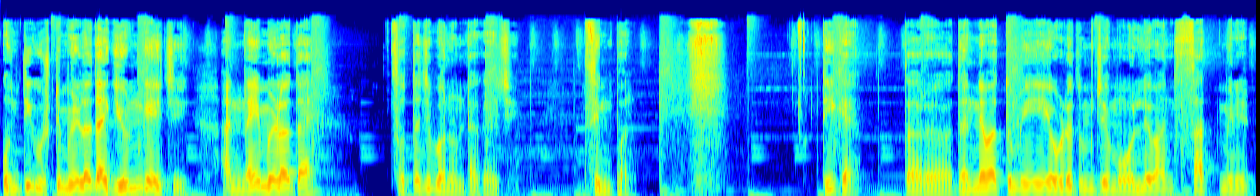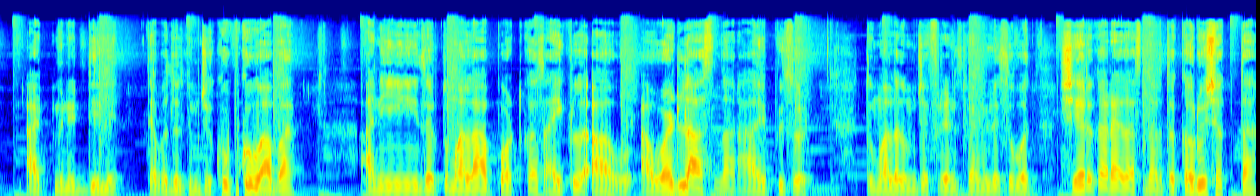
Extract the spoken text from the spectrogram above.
कोणती गोष्ट मिळत आहे घेऊन घ्यायची आणि नाही मिळत आहे स्वतःची बनवून टाकायची. सिंपल ठीक आहे. तर धन्यवाद तुम्ही एवढे तुमचे मौल्यवान सात मिनिट आठ मिनिट दिले. त्याबद्दल तुमचे खूप खूप आभार. आणि जर तुम्हाला पॉडकास्ट ऐकला आव आवडला असणार हा एपिसोड तुम्हाला तुमच्या फ्रेंड्स फॅमिलीसोबत शेअर करायचा असणार तर करू शकता.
